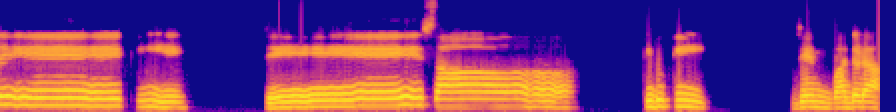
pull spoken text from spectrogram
देखिए जैसा કીધું કે જેમ વાદળા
